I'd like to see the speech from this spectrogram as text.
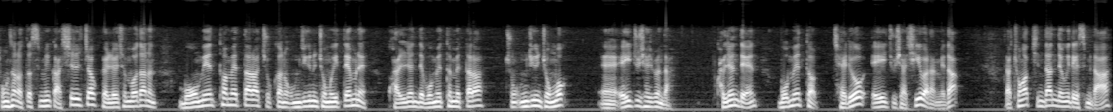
동사는 어떻습니까? 실적 밸류에이션보다는 모멘텀에 따라 주가는 움직이는 종목이기 때문에 관련된 모멘텀에 따라 중- 움직이는 종목 에, A 주시하시기 바랍니다. 관련된 모멘텀 재료 A 주시하시기 바랍니다. 자, 종합 진단 내용이 되겠습니다.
